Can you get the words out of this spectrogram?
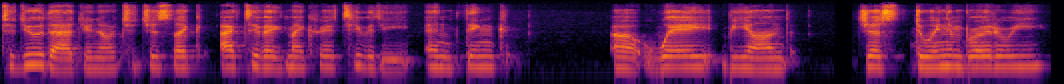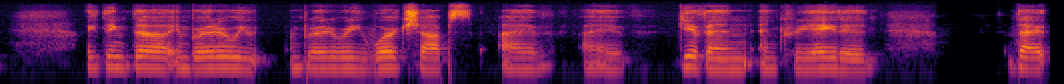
to do that, you know, to just like activate my creativity and think uh, way beyond just doing embroidery. I think the embroidery embroidery workshops I've I've given and created that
